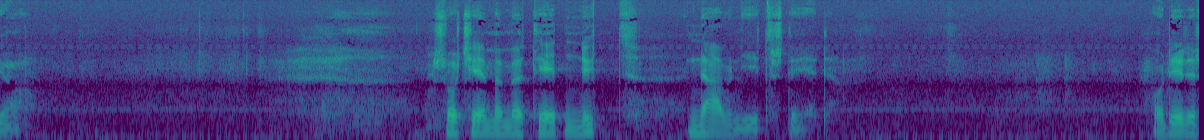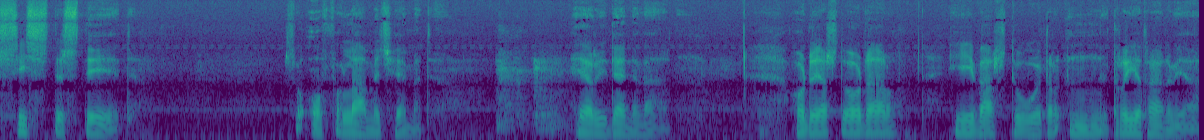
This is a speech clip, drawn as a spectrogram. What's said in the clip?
Ja. Så kommer vi til et nytt navngitt sted. Og det er det siste sted som offerlammet kommer til her i denne verden. Og der står der i vers 33, ja,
